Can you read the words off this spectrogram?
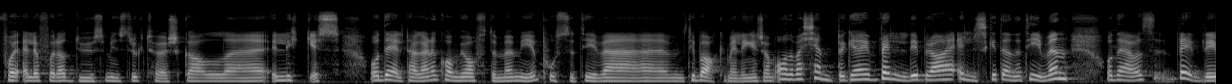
for, eller for at du som instruktør skal uh, lykkes. Og deltakerne kommer jo ofte med mye positive uh, tilbakemeldinger som 'Å, det var kjempegøy. Veldig bra. Jeg elsket denne timen.' Og det er jo veldig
